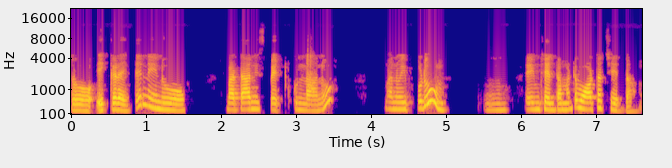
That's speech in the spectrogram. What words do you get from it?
సో ఇక్కడైతే నేను బఠానీస్ పెట్టుకున్నాను. మనం ఇప్పుడు ఏం చేద్దామంటే వాటర్ చేద్దాము.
